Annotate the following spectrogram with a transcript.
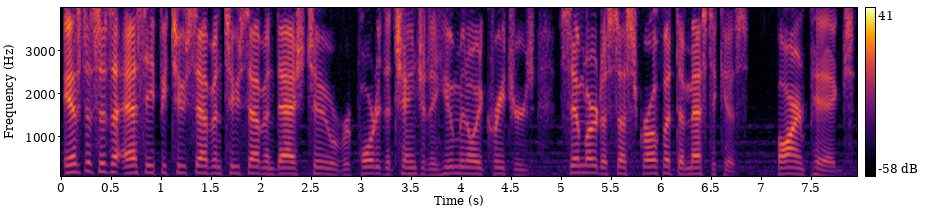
Instances of SCP-2727-2 were reported to change into humanoid creatures similar to Sus scrofa domesticus, barn pigs,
